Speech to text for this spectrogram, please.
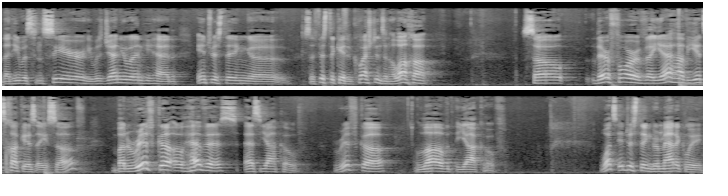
that he was sincere, he was genuine, he had interesting, uh, sophisticated questions in halacha. So, therefore, Vayehav Yitzchak es Esav, but Rivka Oheves es Yaakov. Rivka loved Yaakov. What's interesting grammatically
